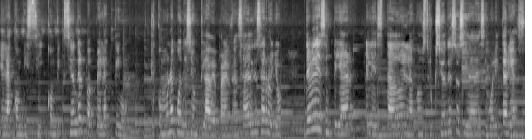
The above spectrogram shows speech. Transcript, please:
en la convicción del papel activo que como una condición clave para alcanzar el desarrollo debe desempeñar el Estado en la construcción de sociedades igualitarias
